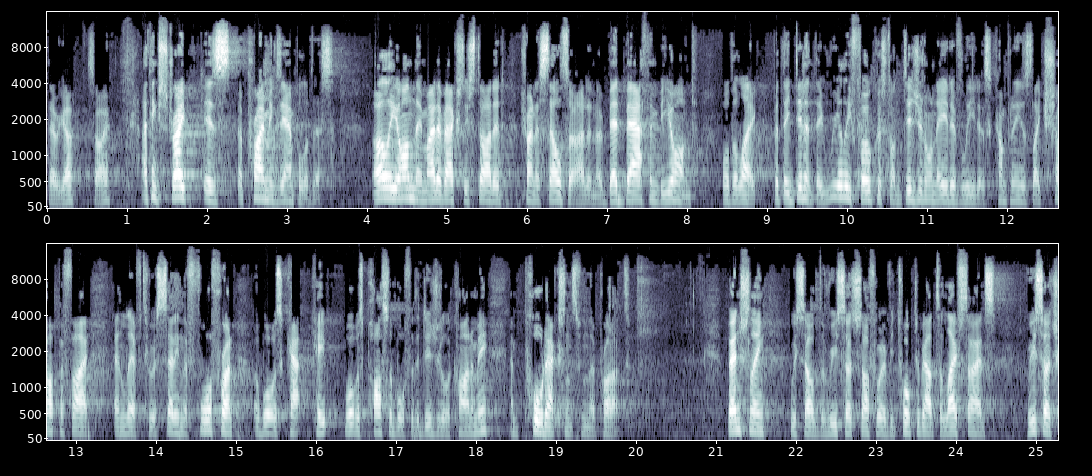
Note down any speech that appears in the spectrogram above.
There we go, sorry. I think Stripe is a prime example of this. Early on, they might have actually started trying to sell to, I don't know, Bed Bath & Beyond or the like, but they didn't. They really focused on digital native leaders, companies like Shopify and Lyft, who are setting the forefront of what was, what was possible for the digital economy and pulled excellence from their product. Benchling, we sell the research software we talked about to life science research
